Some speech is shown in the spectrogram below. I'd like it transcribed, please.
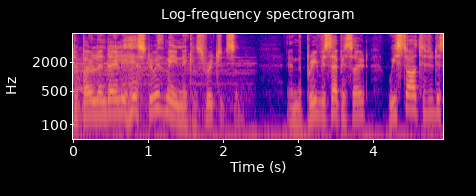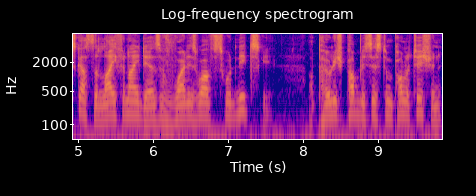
to Poland Daily History with me, Nicholas Richardson. In the previous episode, we started to discuss the life and ideas of Władysław Studnicki, a Polish publicist and politician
